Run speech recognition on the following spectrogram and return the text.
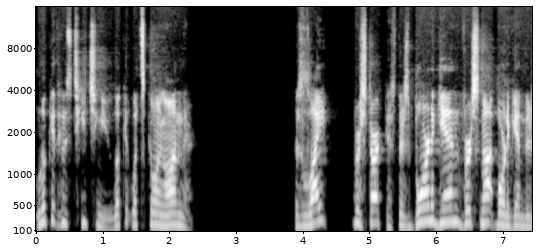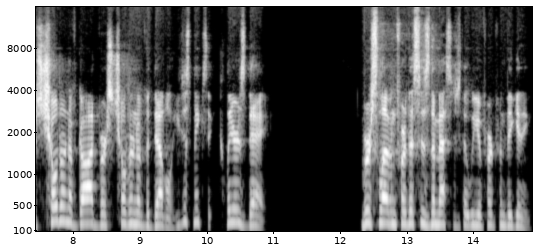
look at who's teaching you. Look at what's going on there. There's light versus darkness. There's born again versus not born again. There's children of God versus children of the devil. He just makes it clear as day. Verse 11, for this is the message that we have heard from the beginning,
